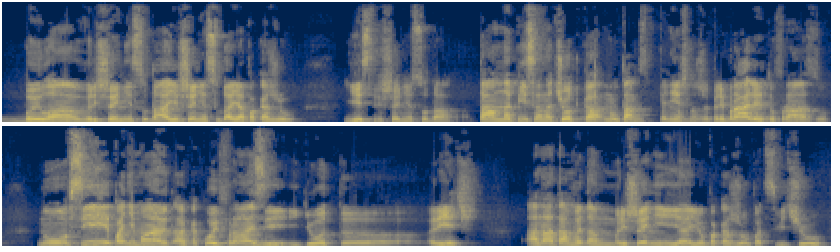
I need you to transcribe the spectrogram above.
было в решении суда, и решение суда я покажу. Есть решение суда. Там написано четко, ну, там, конечно же, прибрали эту фразу, Но все понимают, о какой фразе идет э, речь. Она там в этом решении, я ее покажу, подсвечу,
